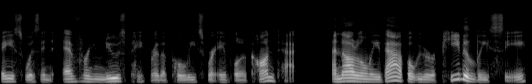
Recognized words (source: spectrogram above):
face was in every newspaper the police were able to contact. And not only that, but we repeatedly see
